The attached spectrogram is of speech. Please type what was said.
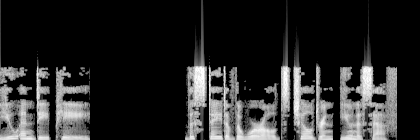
UNDP The State of the World's Children, UNICEF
